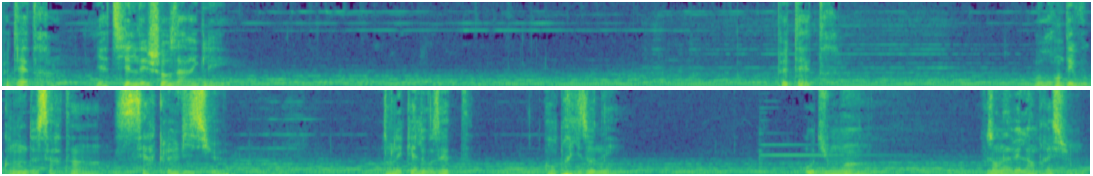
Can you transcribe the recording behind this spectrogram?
Peut-être y a-t-il des choses à régler. Peut-être vous rendez-vous compte de certains cercles vicieux dans lesquels vous êtes emprisonné, ou du moins vous en avez l'impression.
